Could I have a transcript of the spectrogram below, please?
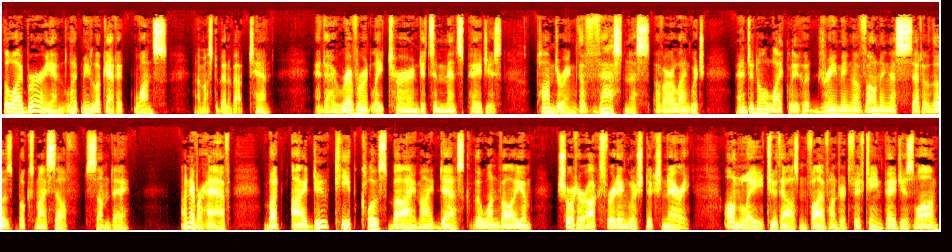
The librarian let me look at it once. I must have been about ten, and I reverently turned its immense pages pondering the vastness of our language, and in all likelihood dreaming of owning a set of those books myself some day. I never have, but I do keep close by my desk the one volume, shorter Oxford English Dictionary, only 2,515 pages long,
